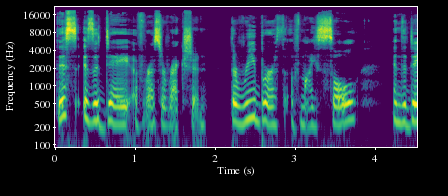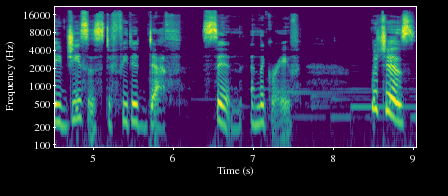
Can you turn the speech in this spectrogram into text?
This is a day of resurrection, the rebirth of my soul, and the day Jesus defeated death, sin, and the grave which is,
